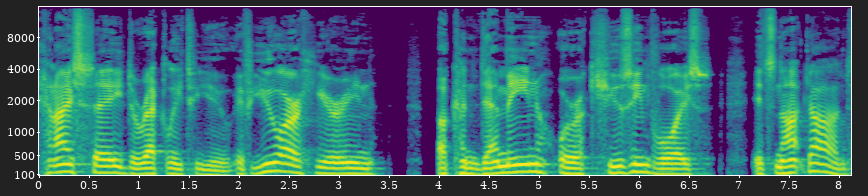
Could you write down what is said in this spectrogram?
can I say directly to you if you are hearing a condemning or accusing voice, it's not God's.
